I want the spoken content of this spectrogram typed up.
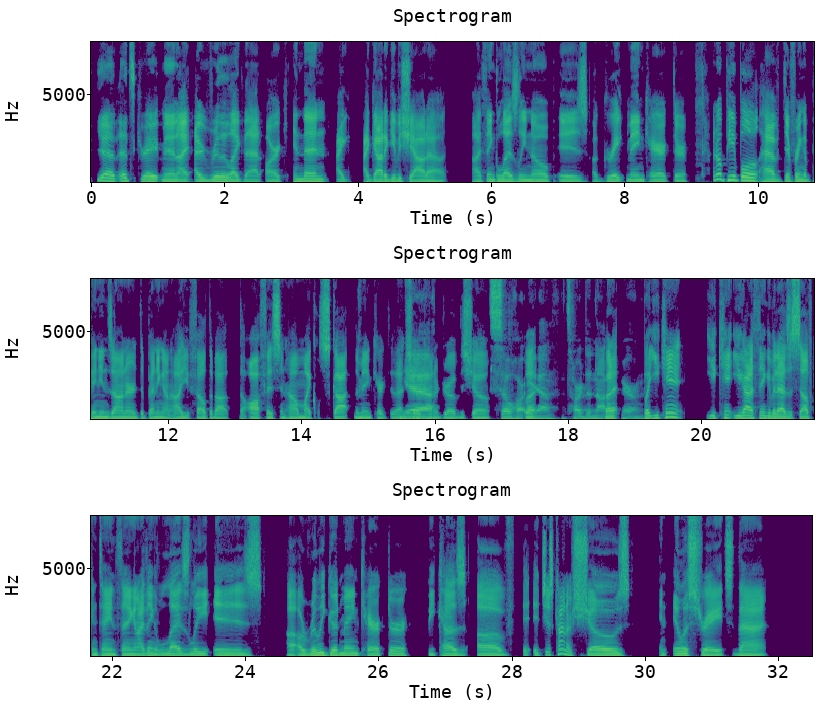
Yeah, that's great, man. I I really like that arc. And then I I got to give a shout out. I think Leslie Knope is a great main character. I know people have differing opinions on her depending on how you felt about The Office and how Michael Scott, the main character of that show, kind of drove the show. It's so hard. But- yeah. It's hard to not but- compare him. But you can't you can't you got to think of it as a self-contained thing and I think Leslie is a, a really good main character because of it, it just kind of shows and illustrates that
